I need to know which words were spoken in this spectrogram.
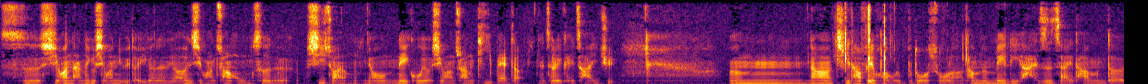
是喜欢男的又喜欢女的一个人，然后很喜欢穿红色的西装，然后内裤又喜欢穿 T 恤的。那这里可以插一句，嗯，那其他废话我就不多说了。他们的魅力还是在他们的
